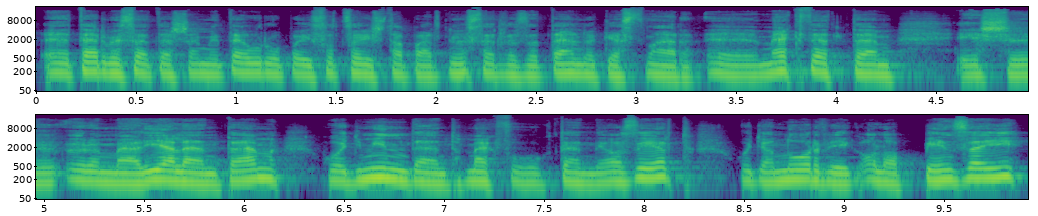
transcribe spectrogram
Eh, természetesen, mint Európai Szocialista Párt nőszervezet elnök ezt már eh, megtettem, és örömmel jelentem, hogy mindent meg fogok tenni azért, hogy a norvég alappénzei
